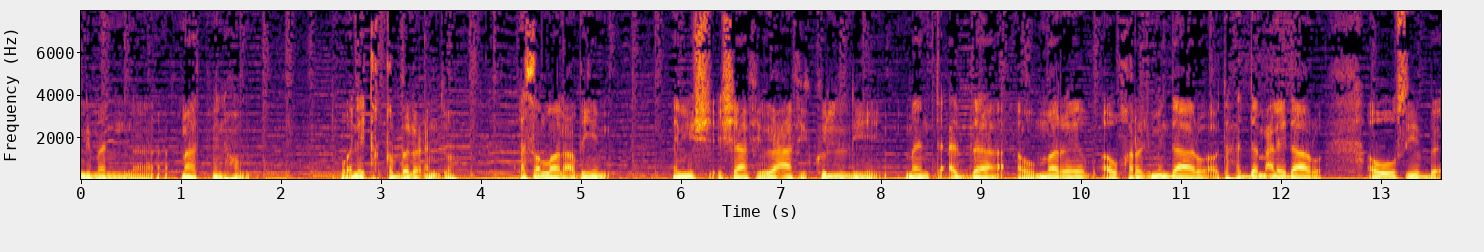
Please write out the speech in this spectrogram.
لمن مات منهم وأن يتقبلوا عنده. أسأل الله العظيم أن يشافي ويعافي كل من تأذى أو مرض أو خرج من داره أو تهدم عليه داره أو أصيب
